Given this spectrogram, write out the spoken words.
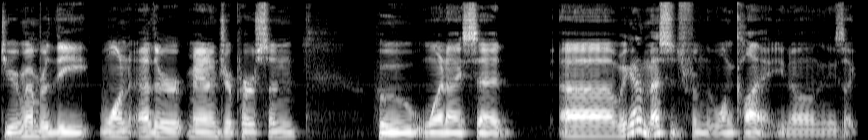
do you remember the one other manager person who, when I said, uh, we got a message from the one client, you know, and he's like,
